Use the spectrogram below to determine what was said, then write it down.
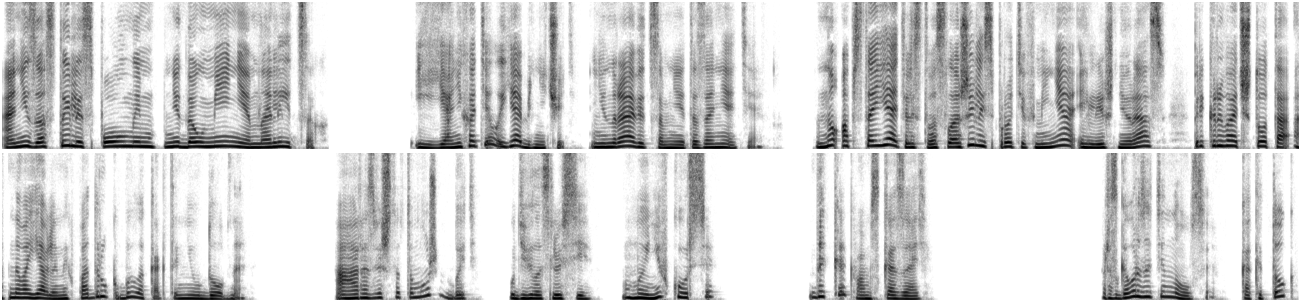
Они застыли с полным недоумением на лицах. И я не хотела ябедничать, не нравится мне это занятие. Но обстоятельства сложились против меня, и лишний раз прикрывать что-то от новоявленных подруг было как-то неудобно. «А разве что-то может быть?» — удивилась Люси. «Мы не в курсе». «Да как вам сказать?» Разговор затянулся. Как итог,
